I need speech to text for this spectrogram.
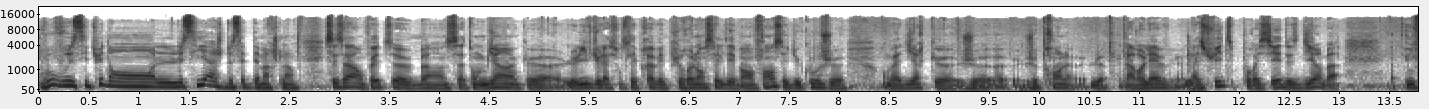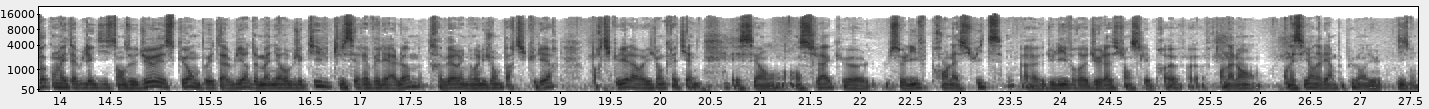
vous vous situez dans le sillage de cette démarche-là. C'est ça, en fait, euh, ben, ça tombe bien que le livre la science, l'épreuve ait pu relancer le débat en France. Et du coup, je, on va dire que je, je prends la, la relève, la suite, pour essayer de se dire, bah, une fois qu'on a établi l'existence de Dieu, est-ce qu'on peut établir de manière objective qu'il s'est révélé à l'homme à travers une religion particulière, en particulier la religion chrétienne? Et c'est en, cela que ce livre prend la suite euh, du livre Dieu, la science, l'épreuve, euh, en allant, en essayant d'aller un peu plus loin, disons.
